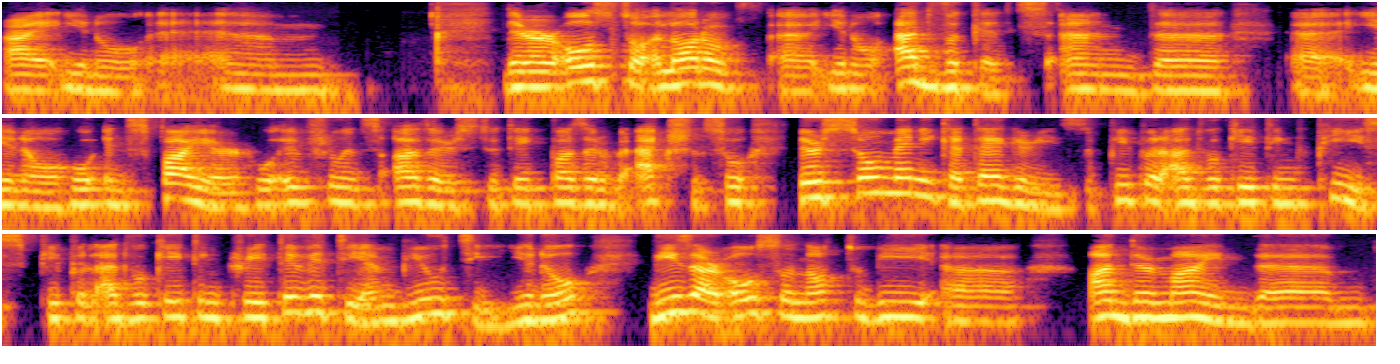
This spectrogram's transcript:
I, you know, um, there are also a lot of uh, you know advocates and uh, uh, you know who inspire who influence others to take positive action. So there's so many categories people advocating peace people advocating creativity and beauty you know. These are also not to be uh, undermined. Um,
